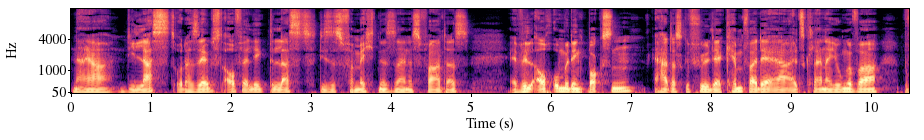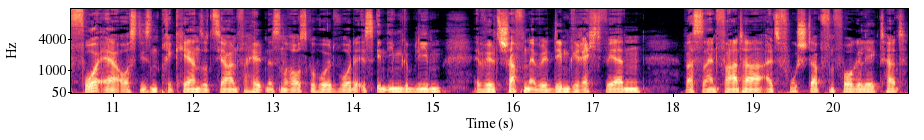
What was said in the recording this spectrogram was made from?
naja, die Last oder selbst auferlegte Last dieses Vermächtnis seines Vaters. Er will auch unbedingt boxen. Er hat das Gefühl, der Kämpfer, der er als kleiner Junge war, bevor er aus diesen prekären sozialen Verhältnissen rausgeholt wurde, ist in ihm geblieben. Er will es schaffen, er will dem gerecht werden, was sein Vater als Fußstapfen vorgelegt hat.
